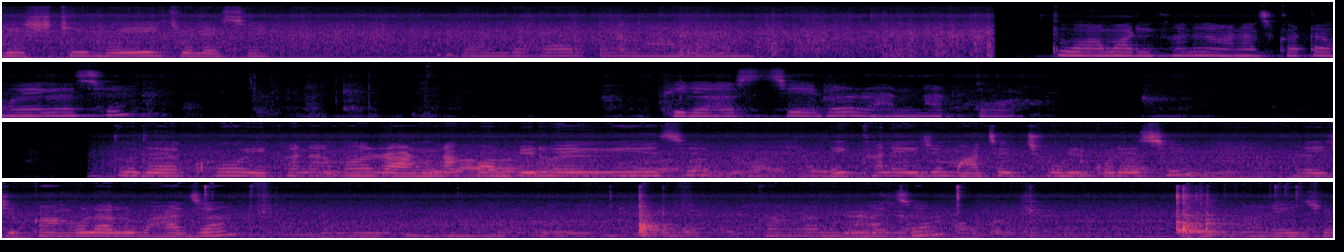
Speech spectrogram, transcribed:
বৃষ্টি হয়েই চলেছে। বন্ধ হওয়ার কোনো নাম নেই। তো আমার এখানে আনাজ কাটা হয়ে গেছে। ফিরে আসছে এবার রান্নার পর। তো দেখো, এখানে আমার রান্না কমপ্লিট হয়ে গিয়েছে। এখানে এই যে মাছের ঝোল করেছি, আর এই যে কাঙ্গল আলু ভাজা। কাঙ্গল আলু ভাজা। আর এই যে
